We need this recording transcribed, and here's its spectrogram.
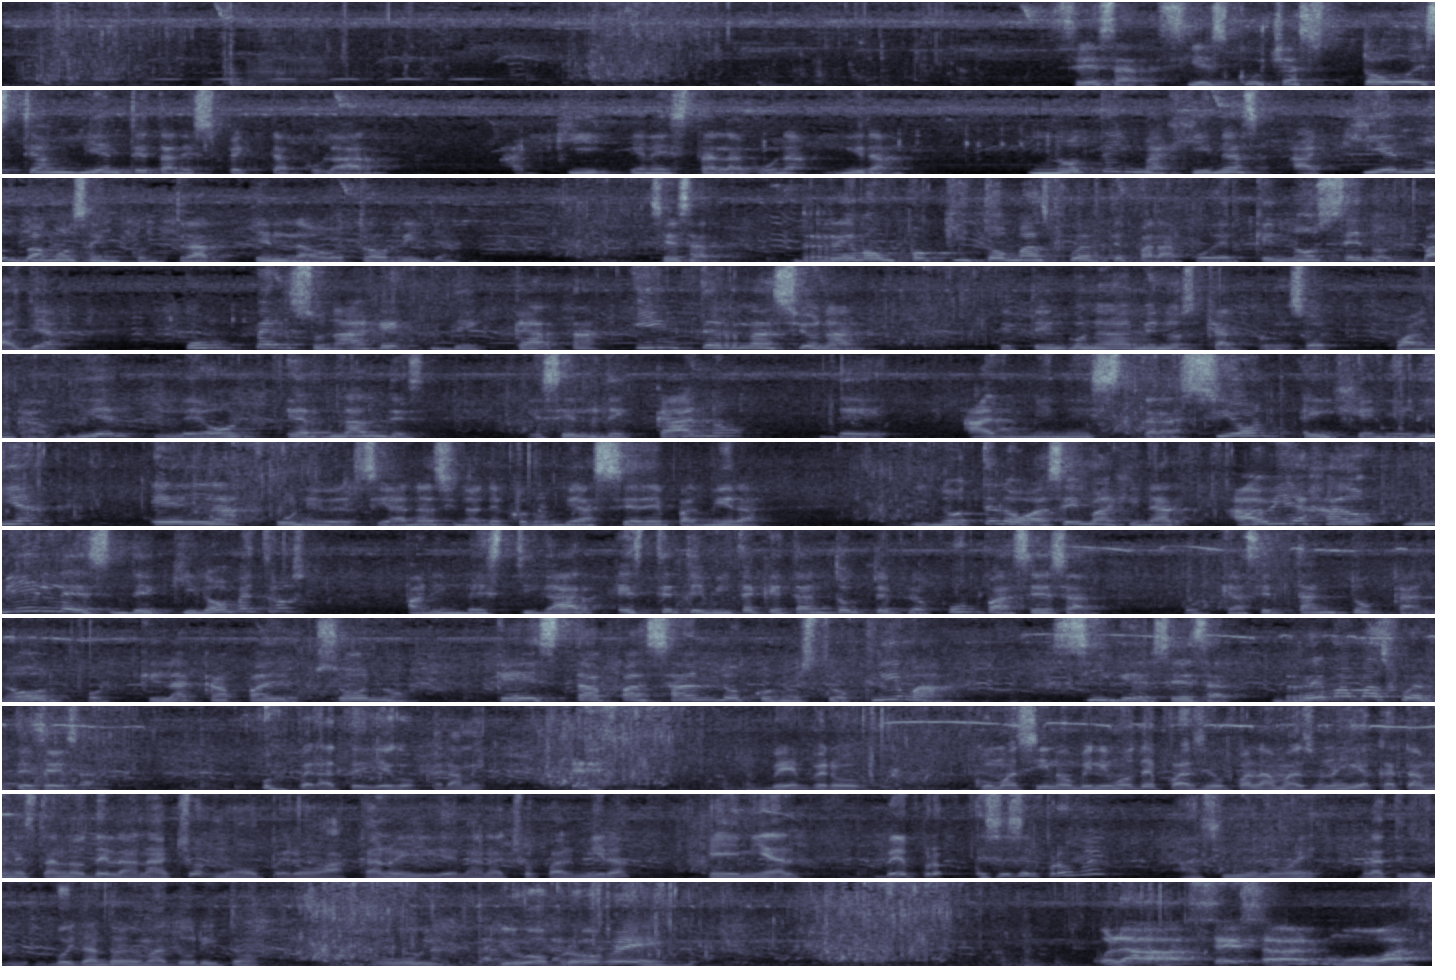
César, si escuchas todo este ambiente tan espectacular aquí en esta laguna, mira, no te imaginas a quién nos vamos a encontrar en la otra orilla. César, rema un poquito más fuerte para poder que no se nos vaya un personaje de carta internacional. Te tengo nada menos que al profesor Juan Gabriel León Hernández. Es el decano de Administración e Ingeniería en la Universidad Nacional de Colombia, sede Palmira. Y no te lo vas a imaginar, ha viajado miles de kilómetros para investigar este temita que tanto te preocupa, César. ¿Por qué hace tanto calor? ¿Por qué la capa de ozono? ¿Qué está pasando con nuestro clima? Sigue, César. Rema más fuerte, César. Uy, espérate, Diego, espérame. Ven, pero ¿cómo así? Nos vinimos de paseo para el Amazonas y acá también están los de la Nacho. No, pero bacano, y de la Nacho Palmira, genial. Ve, pro- ¿ese es el profe? Ah, sí, lo ve. Espérate, yo voy dándole más durito. Uy, ¿qué hubo, profe? Hola César, ¿cómo vas?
